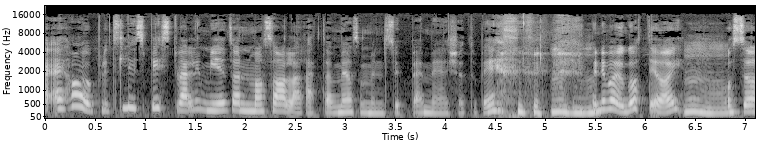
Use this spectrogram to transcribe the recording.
jeg har jo plutselig spist veldig mye sånn masalaretter, mer som en suppe med kjøtt oppi. Men det var jo godt, det òg. Og så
